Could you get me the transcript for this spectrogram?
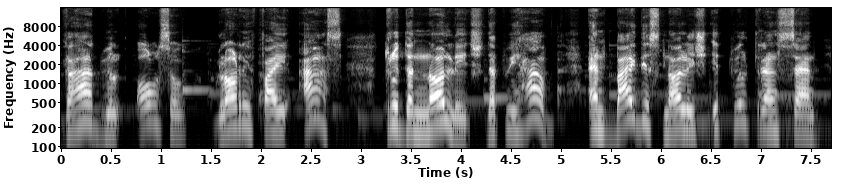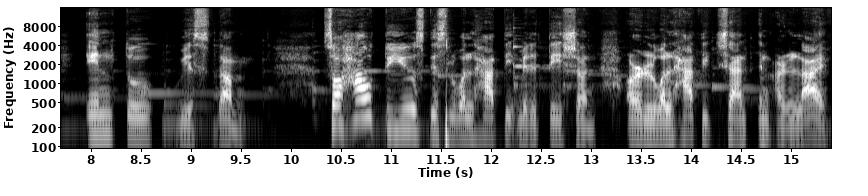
God will also glorify us through the knowledge that we have. And by this knowledge, it will transcend into wisdom. So, how to use this Luwalhati meditation or Luwalhati chant in our life?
